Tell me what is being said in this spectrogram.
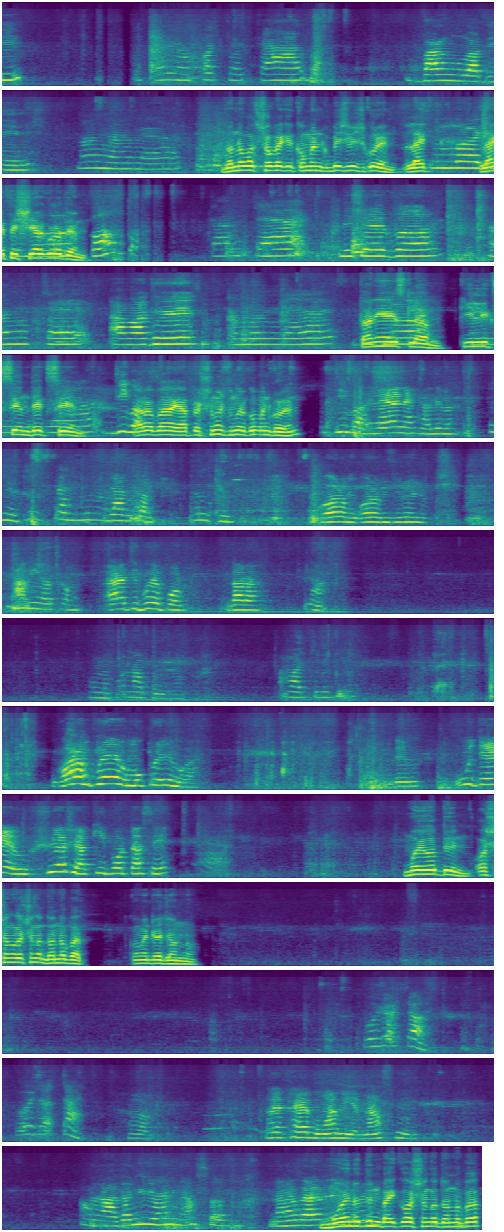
বাংলাদেশ বাংলাদেশ। ধন্যবাদ সবাইকে কমেন্ট বেশি বেশি করেন লাইক লাইভে শেয়ার করে দেন। তানিয়া ইসলাম, কি লিখছেন, দেখছেন? আরে ভাই, আপনার সুন্দর সুন্দর কমেন্ট করেন। গরম গরম জুড়াইলো আমি তুই বইয়ে পড়, দাঁড়া। না না পড়ে না আমার যদি গরম পুড়ে যাব মুখ পুড়ে যাব গা। ও যে শুয়ে শুয়ে কি পড়তাছে। মহিউদ্দিন অসংখ্য অসংখ্য ধন্যবাদ কমেন্টের জন্য। খাইয়া ঘুমাবি না মঈনুদ্দিন ভাইকে অসংখ্য ধন্যবাদ।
